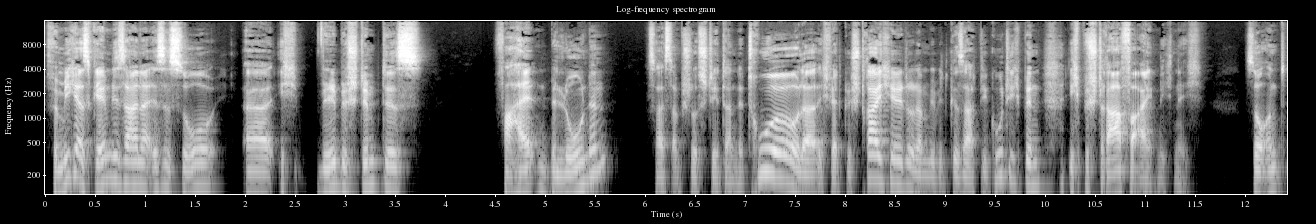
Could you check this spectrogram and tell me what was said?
für mich als Game Designer ist es so, äh, ich will bestimmtes Verhalten belohnen. Das heißt, am Schluss steht dann eine Truhe oder ich werde gestreichelt oder mir wird gesagt, wie gut ich bin. Ich bestrafe eigentlich nicht. So, und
